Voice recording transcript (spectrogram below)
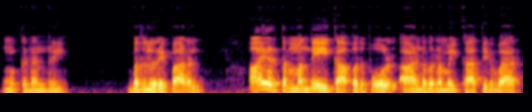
உமக்கு நன்றி. பதிலுரை பாடல் ஆயர்த்தம் மந்தையை காப்பது போல் ஆண்டவர் நம்மை காத்திடுவார்.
